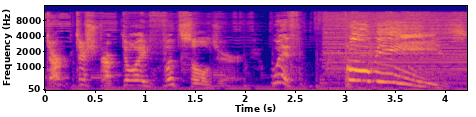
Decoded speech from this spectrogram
dark destructoid foot soldier with boobies!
